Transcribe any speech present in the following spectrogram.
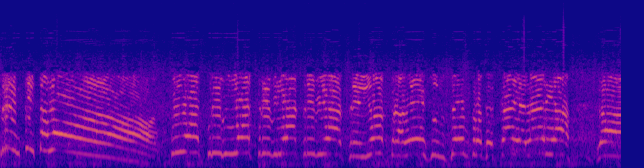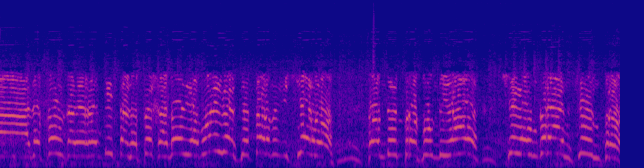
Rentista 2. Beatri, Beatri, Beatri, Beatri. Y otra vez un centro que cae al área. La defensa de Rentistas despeja media. Vuelve al sector izquierdo. Donde en profundidad llega un gran centro.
